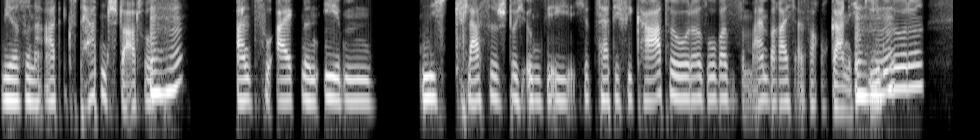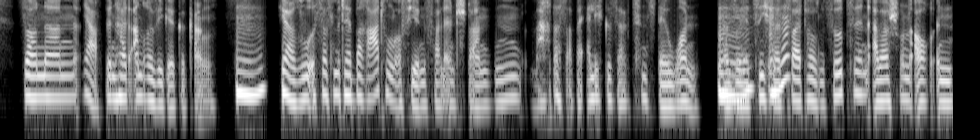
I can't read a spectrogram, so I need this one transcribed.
mir so eine Art Expertenstatus Mhm. anzueignen, eben nicht klassisch durch irgendwelche Zertifikate oder so, was es in meinem Bereich einfach auch gar nicht Mhm. geben würde, sondern ja, bin halt andere Wege gegangen. Mhm. Ja, so ist das mit der Beratung auf jeden Fall entstanden. Mach das aber ehrlich gesagt since day one. Also Mhm. jetzt nicht seit Mhm. 2014, aber schon auch in,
